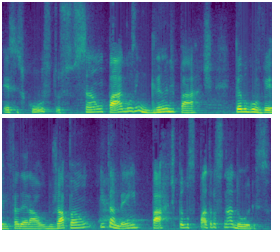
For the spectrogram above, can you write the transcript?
esses custos são pagos em grande parte pelo governo federal do Japão e também parte pelos patrocinadores.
